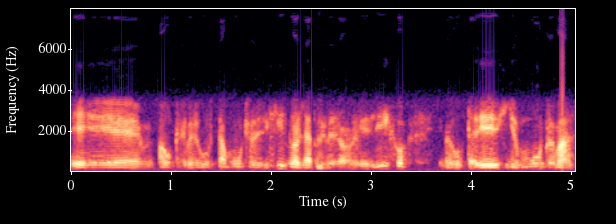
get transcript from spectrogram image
eh, aunque me gusta mucho dirigir, no es la primera vez que dirijo, y me gustaría dirigir mucho más.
